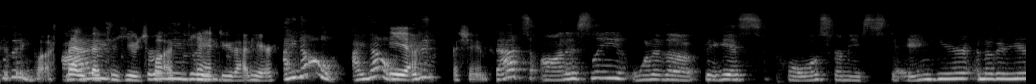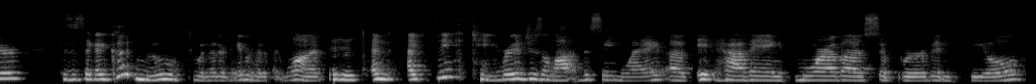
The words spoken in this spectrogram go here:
beautiful thing. plus. That that's a huge plus. enjoy- Can't do that here. I know, I know. Yeah. It A shame. that's honestly one of the biggest pulls for me staying here another year. Because it's like I could move to another neighborhood if I want. Mhm. And I think Cambridge is a lot the same way of it having more of a suburban feel.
